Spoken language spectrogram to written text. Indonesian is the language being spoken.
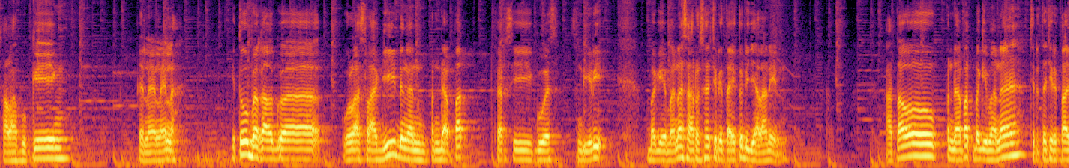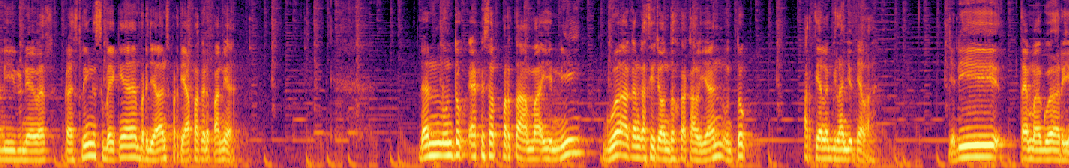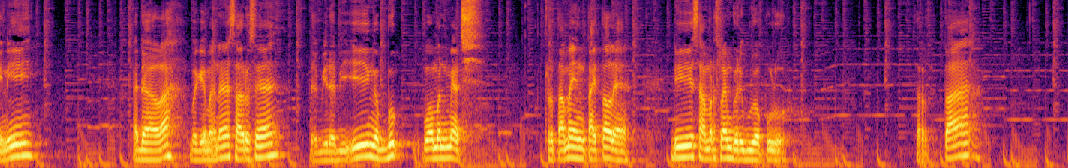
salah booking dan lain-lain lah. Itu bakal gue ulas lagi dengan pendapat versi gue sendiri. Bagaimana seharusnya cerita itu dijalanin? Atau pendapat bagaimana cerita-cerita di dunia wrestling sebaiknya berjalan seperti apa ke depannya? Dan untuk episode pertama ini gue akan kasih contoh ke kalian untuk artian lebih lanjutnya lah jadi tema gue hari ini adalah bagaimana seharusnya WWE ngebook woman match terutama yang title ya di SummerSlam 2020 serta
